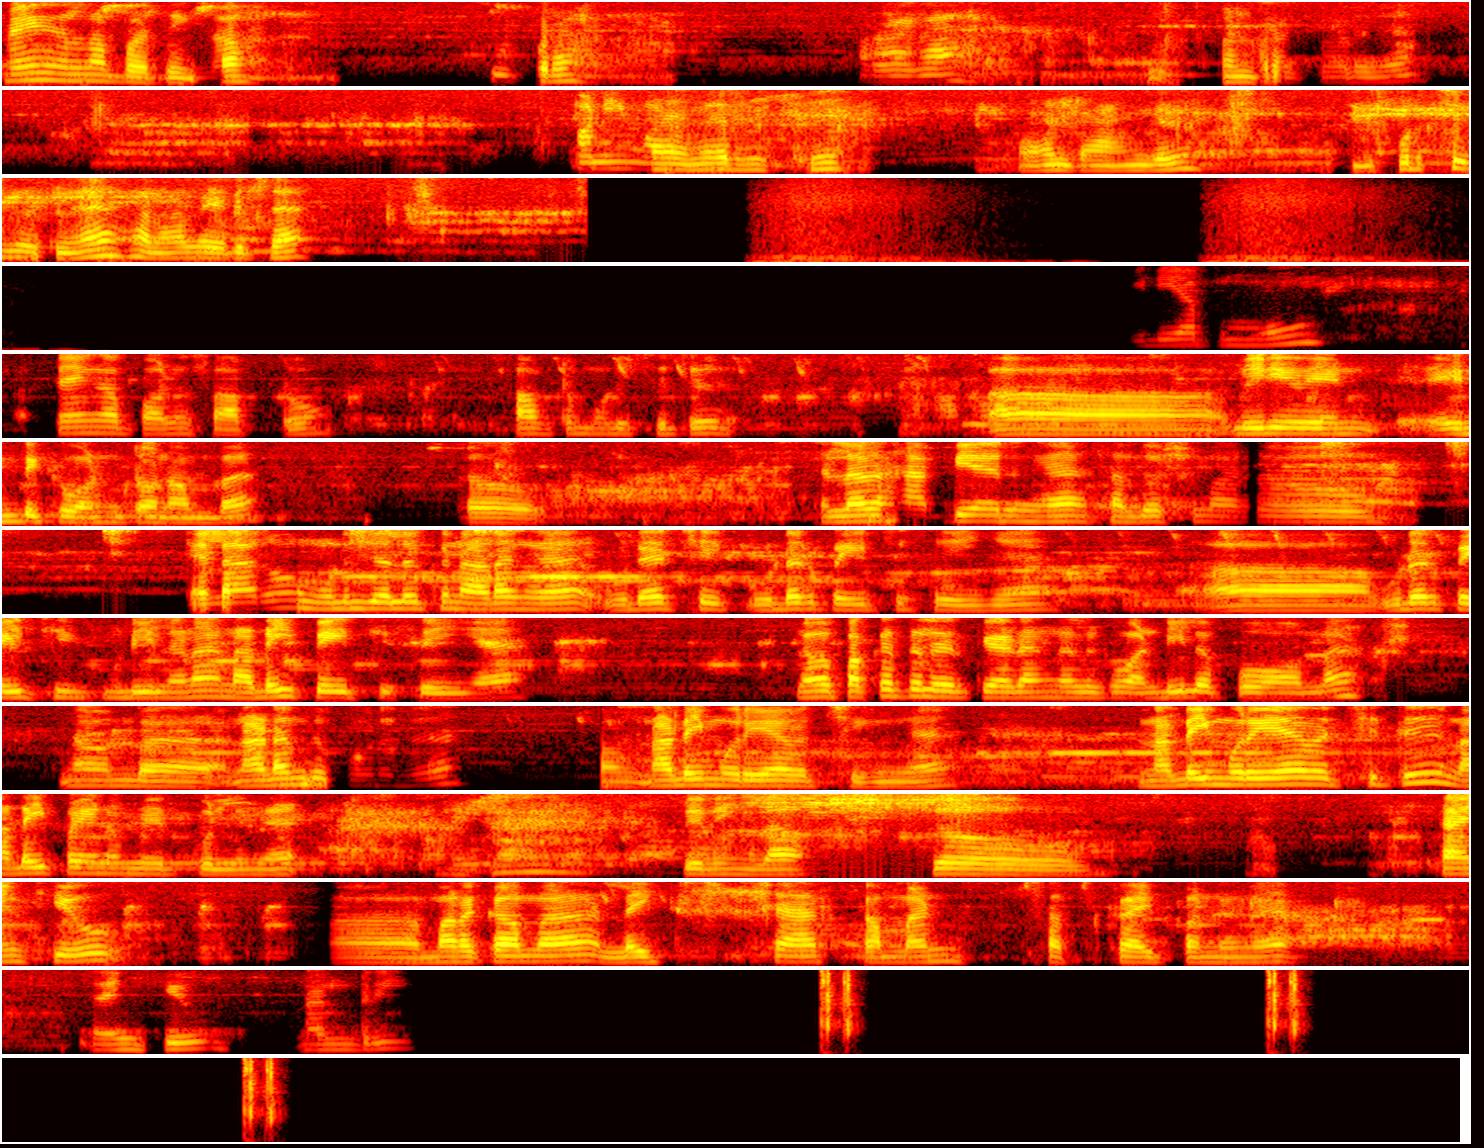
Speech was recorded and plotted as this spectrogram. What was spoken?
மேகங்கள்லாம் பார்த்தீங்களா சூப்பராக அழகா பண்ணுற பாருங்க. பனிமழை மாதிரி இருக்கு. அந்த ஆங்கிள் பிடிச்சிருக்குங்க அதனால எடுத்தேன் இடியாப்பமும் தேங்காய் பாலும் சாப்பிட்டோம். சாப்பிட்டு முடிச்சுட்டு வீடியோ எண்ட் எண்டுக்கு வந்துட்டோம் நம்ம. ஸோ எல்லாரும் ஹாப்பியாக இருங்க சந்தோஷமாக ஸோ எல்லாரும் முடிஞ்ச அளவுக்கு நடங்க. உடற்சி உடற்பயிற்சி செய்யுங்க. உடற்பயிற்சி முடியலன்னா நடைப்பயிற்சி செய்யுங்க. நம்ம பக்கத்தில் இருக்க இடங்களுக்கு வண்டியில் போகாமல் நம்ம நடந்து போகிறத நடைமுறையாக வச்சுக்கோங்க. நடைமுறையாக வச்சுட்டு நடைப்பயணம் மேற்கொள்ளுங்க. சரிங்களா? ஸோ தேங்க்யூ மறக்காமல் லைக்ஸ் ஷேர் கமெண்ட் சப்ஸ்கிரைப் பண்ணுங்கள் தேங்க்யூ நன்றி.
